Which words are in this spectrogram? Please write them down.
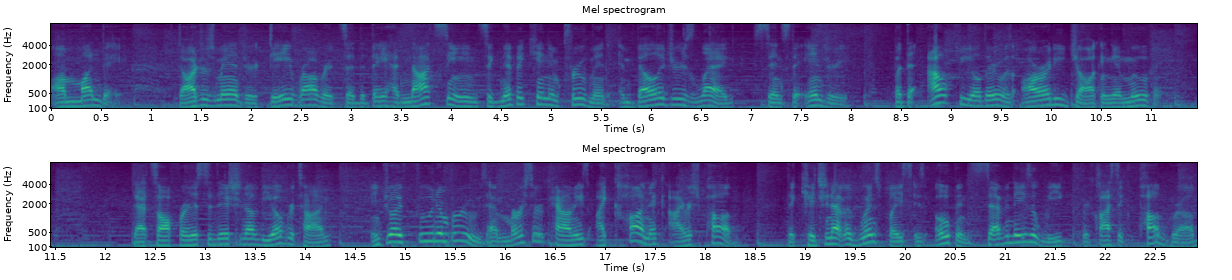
on Monday. Dodgers manager Dave Roberts said that they had not seen significant improvement in Bellinger's leg since the injury, but the outfielder was already jogging and moving. That's all for this edition of The Overtime. Enjoy food and brews at Mercer County's iconic Irish pub. The kitchen at McGuinn's Place is open seven days a week for classic pub grub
